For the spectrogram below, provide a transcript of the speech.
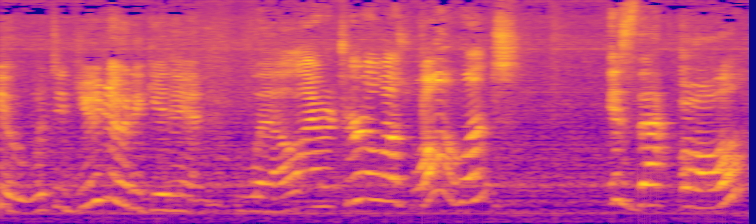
you. What did you do to get in? Well, I returned a lost wallet once. Is that all?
